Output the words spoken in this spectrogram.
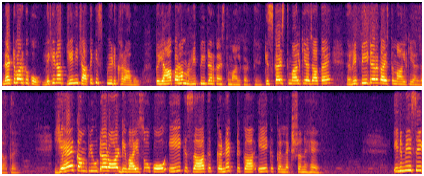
नेटवर्क को। लेकिन आप ये नहीं चाहते कि स्पीड खराब हो। तो यहाँ पर हम रिपीटर का इस्तेमाल करते हैं। किसका इस्तेमाल किया जाता है? रिपीटर का इस्तेमाल किया जाता है। यह कंप्यूटर और डिवाइसों को एक साथ कनेक्ट का एक कलेक्शन है। इनमें से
